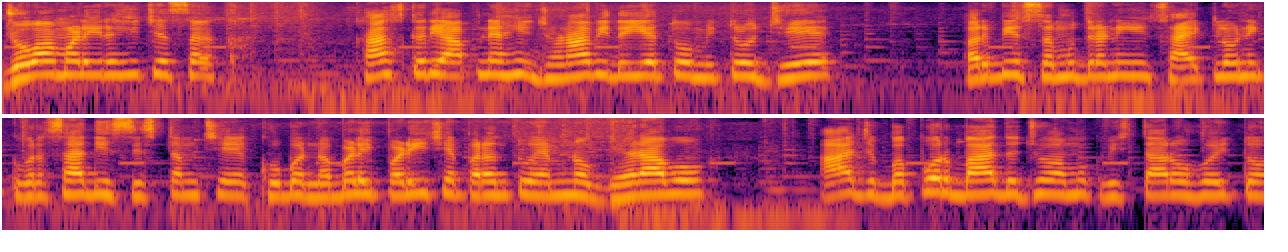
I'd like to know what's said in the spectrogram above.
જોવા મળી રહી છે. ખાસ કરી આપને અહીં જણાવી દઈએ તો મિત્રો જે અરબી સમુદ્રની સાયક્લોનિક વરસાદી સિસ્ટમ છે ખૂબ નબળી પડી છે, પરંતુ એમનો ઘેરાવો આજ બપોર બાદ જો અમુક વિસ્તારો હોય તો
